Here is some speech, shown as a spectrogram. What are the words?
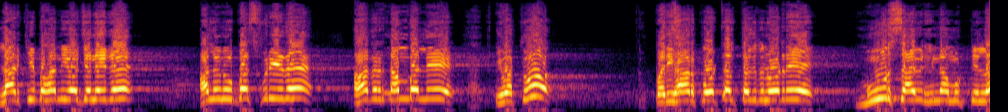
ಲಾಡ್ಕಿ ಬಹನ್ ಯೋಜನೆ ಇದೆ. ಅಲ್ಲಿನೂ ಬಸ್ ಫ್ರೀ ಇದೆ. ಆದ್ರೆ ನಮ್ಮಲ್ಲಿ ಇವತ್ತು ಪರಿಹಾರ ಪೋರ್ಟಲ್ ತೆಗೆದು ನೋಡ್ರಿ. ಮೂರ್ ಸಾವಿರ ಹಿನ್ನ ಮುಟ್ಟಿಲ್ಲ.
